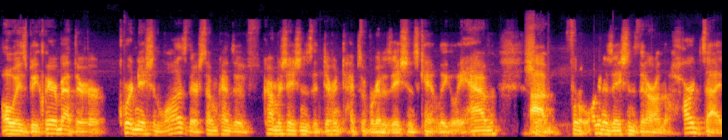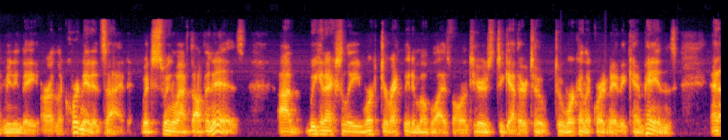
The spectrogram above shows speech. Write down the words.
always be clear about, there are coordination laws. There are some kinds of conversations that different types of organizations can't legally have. Sure. Um, for organizations that are on the hard side, meaning they are on the coordinated side, which Swing Left often is, uh, we can actually work directly to mobilize volunteers together to to work on the coordinated campaigns. And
